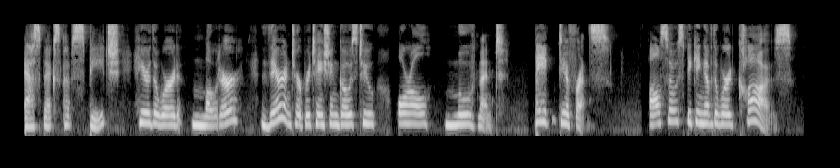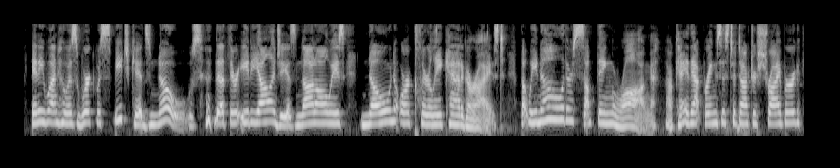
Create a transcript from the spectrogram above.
aspects of speech hear the word motor, their interpretation goes to oral movement. Big difference. Also, speaking of the word cause, Anyone who has worked with speech kids knows that their etiology is not always known or clearly categorized. But we know there's something wrong. Okay, that brings us to Dr. Shriberg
